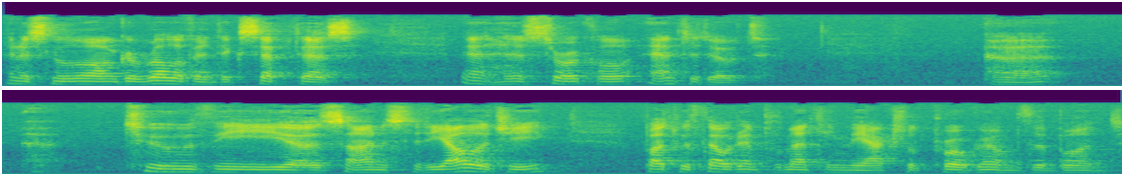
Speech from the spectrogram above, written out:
and is no longer relevant except as an historical antidote. Uh, to the uh, Zionist ideology, but without implementing the actual program of the Bund,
